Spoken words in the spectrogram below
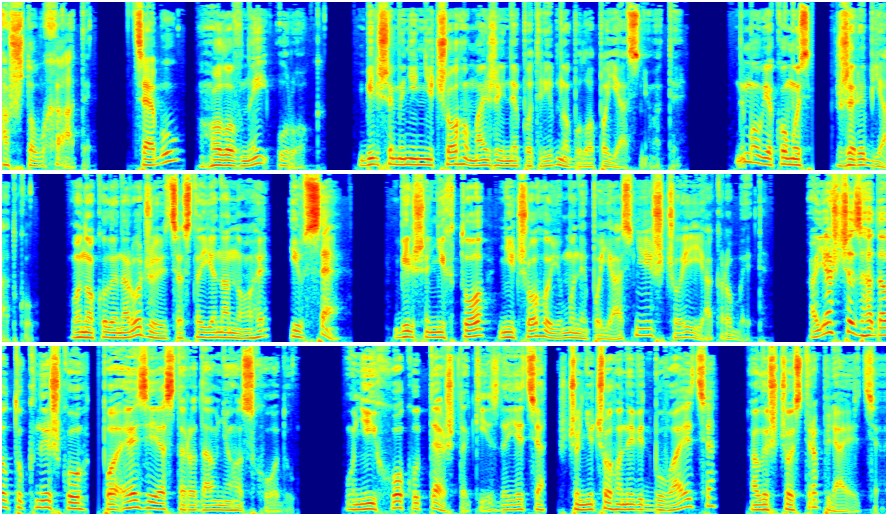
а штовхати. Це був головний урок. Більше мені нічого майже й не потрібно було пояснювати. Немов якомусь жереб'ятку. Воно, коли народжується, стає на ноги і все. Більше ніхто нічого йому не пояснює, що і як робити. А я ще згадав ту книжку Поезія стародавнього Сходу. У ній хоку теж такі, здається, що нічого не відбувається, але щось трапляється.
